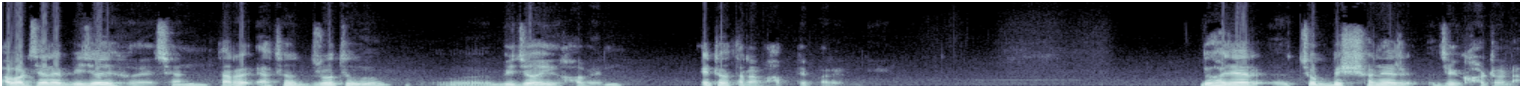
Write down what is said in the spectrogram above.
আবার যারা বিজয়ী হয়েছেন, তারা এত দ্রুত বিজয়ী হবেন, এটাও তারা ভাবতে পারেননি। দু হাজার চব্বিশ সনের যে ঘটনা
